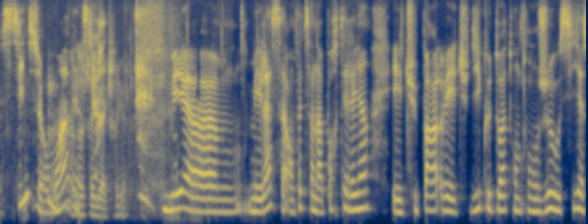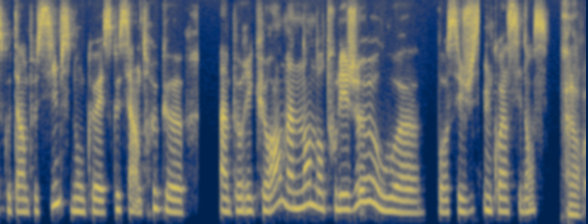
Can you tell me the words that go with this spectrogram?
si, sur moi, bien non, je sûr. rigole, je rigole. Mais, euh, mais là, ça, en fait, ça n'apportait rien. Et tu, parles, et tu dis que toi, dans ton jeu aussi, il y a ce côté un peu Sims. Donc, euh, est-ce que c'est un truc euh, un peu récurrent maintenant dans tous les jeux ou euh, bon, c'est juste une coïncidence Alors,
